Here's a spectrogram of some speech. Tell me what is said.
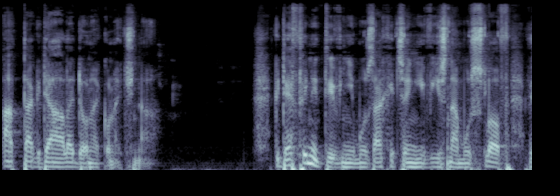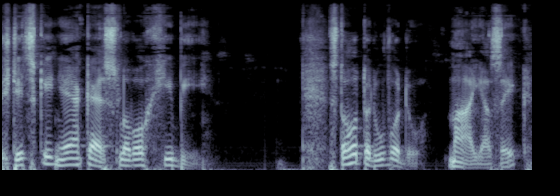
a tak dále do nekonečna. K definitivnímu zachycení významu slov vždycky nějaké slovo chybí. Z tohoto důvodu má jazyk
